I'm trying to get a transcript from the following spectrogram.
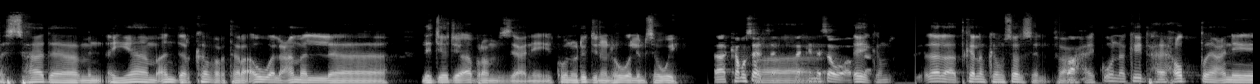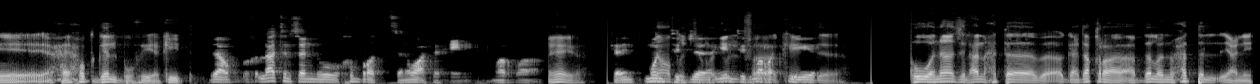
بس هذا من أيام Undercovers ترى أول عمل آه لجي جي ابرامز يعني يكون original هو اللي مسويه. آه كمسلسل آه، لكنه سوى أفلام. كم... لا لا أتكلم كمسلسل. فحيكون أكيد حيحط يعني حيحط قلبه فيه أكيد. لا, لا تنسى إنه خبرة سنوات الحين يعني مرة. أيوه منتج الرجل، ينتج مرة كثير. هو نازل أنا حتى قاعد أقرأ عبد الله إنه حتى ال- يعني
